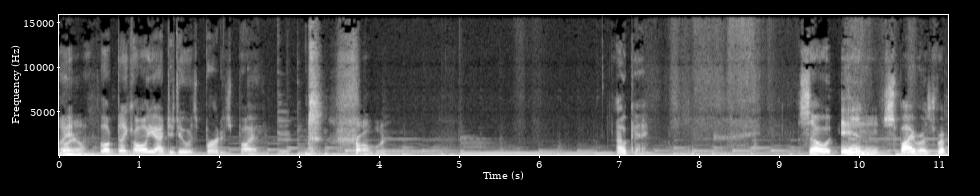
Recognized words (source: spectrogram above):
Like, oh yeah. It looked like all you had to do was burn his butt. probably. Okay. So in Spyro's Rip-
